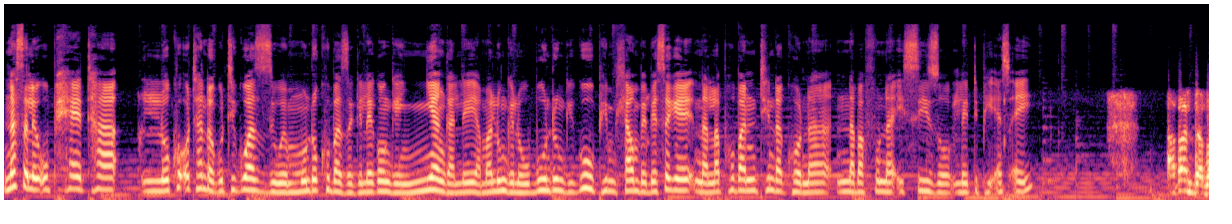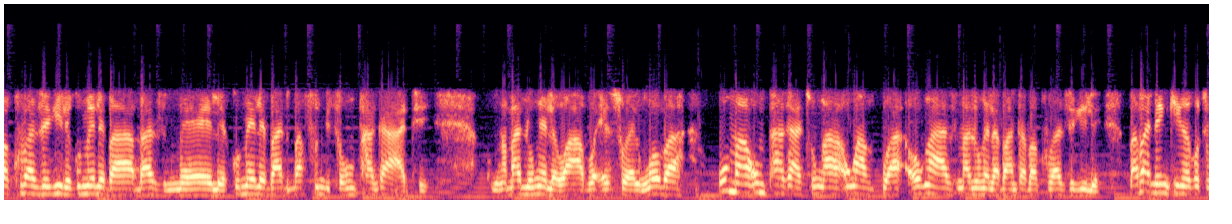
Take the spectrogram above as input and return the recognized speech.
Nasele uphetha lokhu othanda ukuthi kwaziwe umuntu okhubazekileko ngenyanga le yamalungelo obuntu ngikuphi mhlawumbe? Bese-ke nalapho banithinda khona nabafuna isizo le-dpsa abantu abakhubazekile kumele ba- bazimele kumele ba- bafundise umphakathi ngamalungelo wabo as well ngoba uma umphakathi unga- ungakwa- ungazi malungelo abantu abakhubazekile baba nenkinga ukuthi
